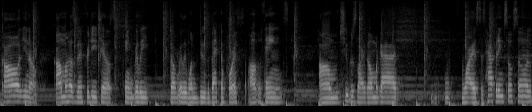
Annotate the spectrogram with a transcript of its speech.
Called, you know, call my husband for details. Can't really, don't really want to do the back and forth, all the things. Um, she was like, "Oh my God, why is this happening so soon?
